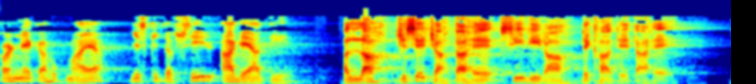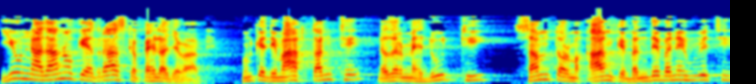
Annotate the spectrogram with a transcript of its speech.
پڑھنے کا حکم آیا جس کی تفصیل آگے آتی ہے۔ اللہ جسے چاہتا ہے سیدھی راہ دکھا دیتا ہے۔ یہ ان نادانوں کے اعتراض کا پہلا جواب ہے۔ ان کے دماغ تنگ تھے نظر محدود تھی سمت اور مقام کے بندے بنے ہوئے تھے۔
